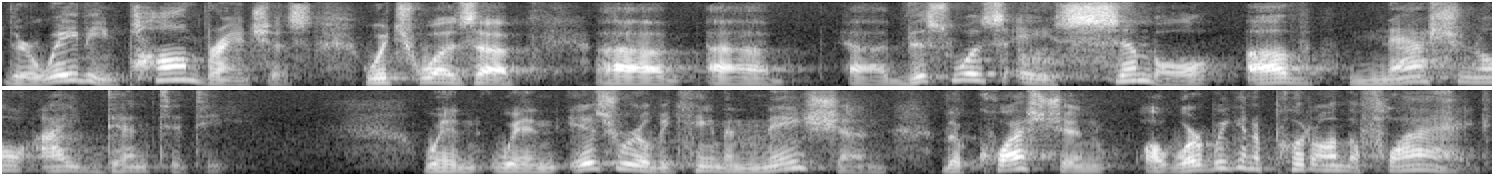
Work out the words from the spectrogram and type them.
they're waving palm branches, which was a, uh, uh, uh, this was a symbol of national identity. When, when Israel became a nation, the question, uh, what are we going to put on the flag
